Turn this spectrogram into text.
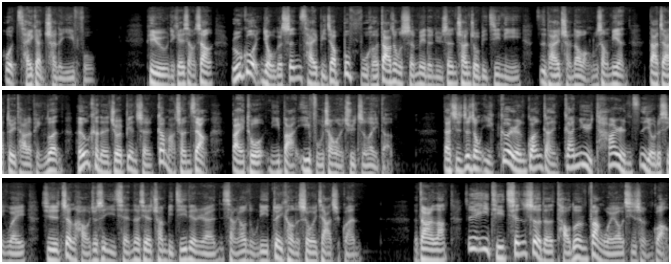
或才敢穿的衣服。譬如，你可以想象，如果有个身材比较不符合大众审美的女生穿着比基尼自拍传到网络上面，大家对她的评论很有可能就会变成“干嘛穿这样？拜托你把衣服穿回去”之类的。但是这种以个人观感干预他人自由的行为，其实正好就是以前那些穿比基尼的人想要努力对抗的社会价值观。那当然啦，这些议题牵涉的讨论范围哦，其实很广。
